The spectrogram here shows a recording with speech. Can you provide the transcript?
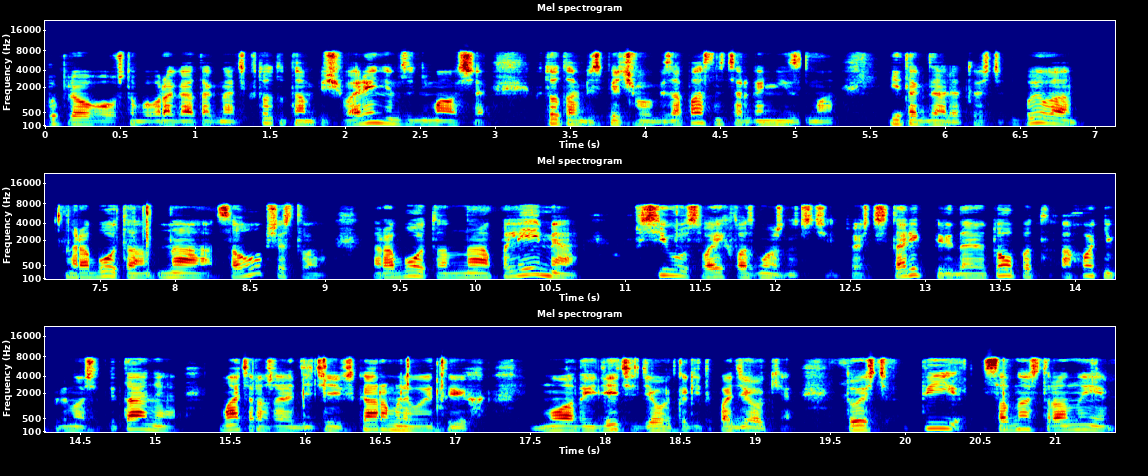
выплевывал, чтобы врага отогнать, кто-то там пищеварением занимался, кто-то обеспечивал безопасность организма и так далее. То есть была работа на сообщество, работа на племя, в силу своих возможностей. То есть старик передает опыт, охотник приносит питание, мать рожает детей, вскармливает их, молодые дети делают какие-то поделки. То есть ты, с одной стороны,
